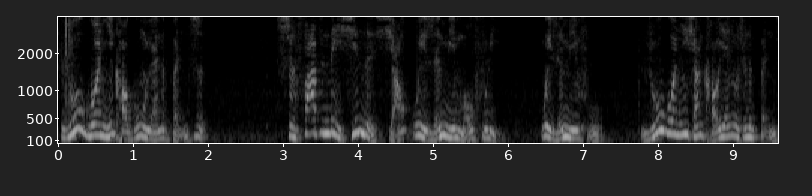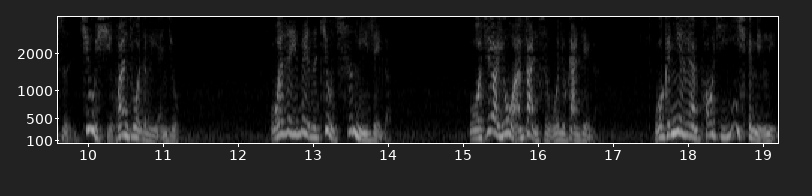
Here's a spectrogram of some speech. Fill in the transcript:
如果你考公务员的本质是发自内心的想为人民谋福利、为人民服务，如果你想考研究生的本质就喜欢做这个研究，我这一辈子就痴迷这个，我只要有碗饭吃，我就干这个，我可宁愿抛弃一切名利。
